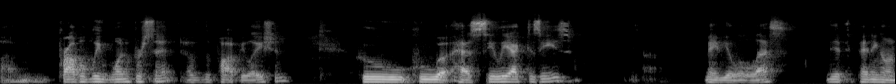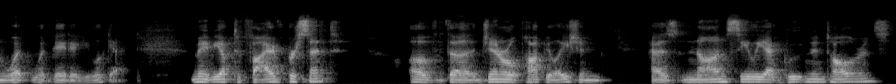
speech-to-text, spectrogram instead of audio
um, probably 1% of the population who who has celiac disease maybe a little less depending on what what data you look at. Maybe up to 5% of the general population has non-celiac gluten intolerance.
